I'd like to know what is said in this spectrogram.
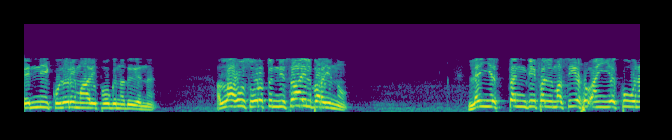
തെന്നി കുതിറി മാറി പോകുന്നത് എന്ന്. അള്ളാഹു സൂറത്തു നിസായിൽ പറയുന്നു ലൻ യസ്തങ്കിഫൽ മസീഹു അൻ യകൂന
